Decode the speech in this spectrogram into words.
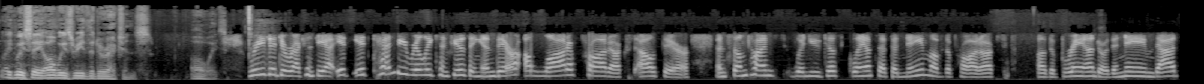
Like we say, always read the directions always. Read the directions. Yeah, it it can be really confusing, and there are a lot of products out there. And sometimes when you just glance at the name of the product, uh, the brand or the name, that's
